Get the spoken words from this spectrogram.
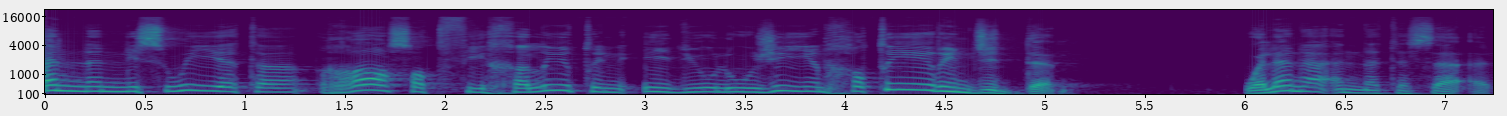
أن النسوية غاصت في خليط إيديولوجي خطير جدا ولنا أن نتساءل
